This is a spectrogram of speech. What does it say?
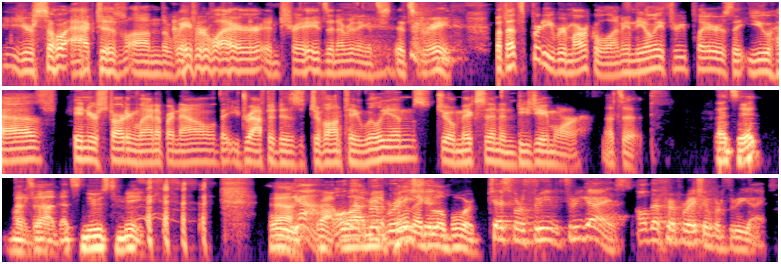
you're so active on the waiver wire and trades and everything. It's it's great. But that's pretty remarkable. I mean, the only three players that you have in your starting lineup right now that you drafted is Javonte Williams, Joe Mixon, and DJ Moore. That's it. That's it? My That's it. That's news to me. Yeah. Holy Yeah, crap. all Well, that I mean, apparently I get a preparation- little bored. just for three three guys. All that preparation for three guys.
